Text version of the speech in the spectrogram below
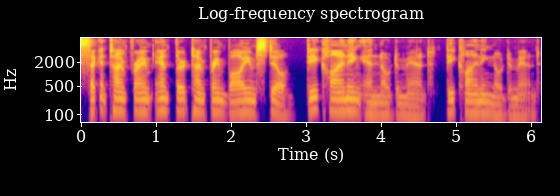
Second time frame and third time frame volume still declining and no demand. Declining, no demand.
